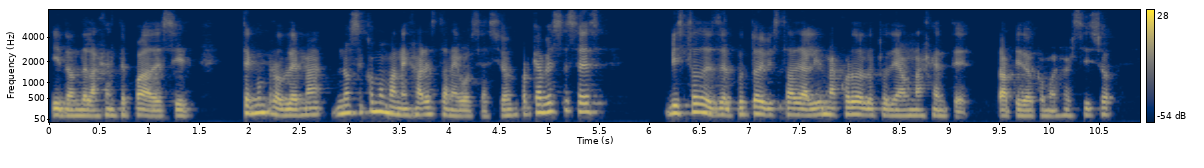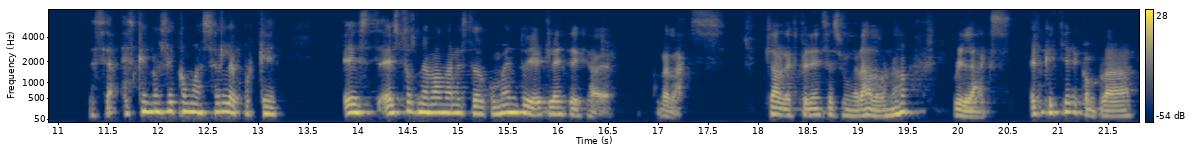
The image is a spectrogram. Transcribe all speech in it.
y donde la gente pueda decir, tengo un problema, no sé cómo manejar esta negociación, porque a veces es visto desde el punto de vista de alguien. Me acuerdo el otro día una gente, rápido como ejercicio, decía, es que no sé cómo hacerle porque estos me mandan este documento y el cliente dice, a ver, relax. Claro, la experiencia es un grado, ¿no? Relax. El que quiere comprar,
